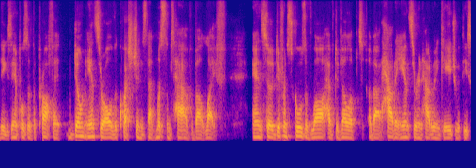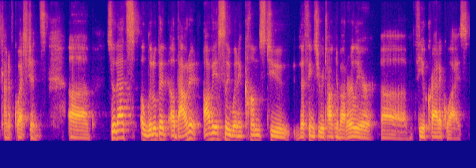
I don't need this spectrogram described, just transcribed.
the examples of the Prophet, don't answer all the questions that Muslims have about life. And so different schools of law have developed about how to answer and how to engage with these kind of questions. Uh, so that's a little bit about it. Obviously, when it comes to the things you were talking about earlier, uh, theocratic wise,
